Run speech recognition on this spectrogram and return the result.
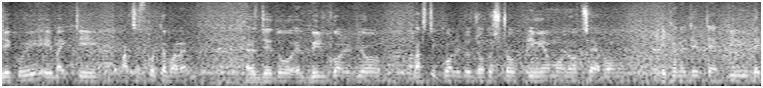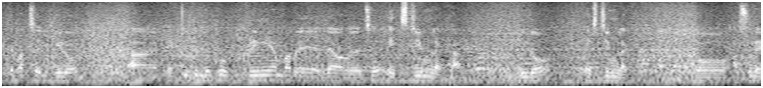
যে কেউই এই বাইকটি পারচেস করতে পারেন। যেহেতু এর বিল্ড কোয়ালিটিও প্লাস্টিক কোয়ালিটিও যথেষ্ট প্রিমিয়াম মনে হচ্ছে এবং এখানে যে ট্যাগটি দেখতে পাচ্ছেন হিরো ট্যাগটি কিন্তু খুব প্রিমিয়ামভাবে দেওয়া রয়েছে এক্সট্রিম লেখা হিরো এক্সট্রিম লেখা তো আসলে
